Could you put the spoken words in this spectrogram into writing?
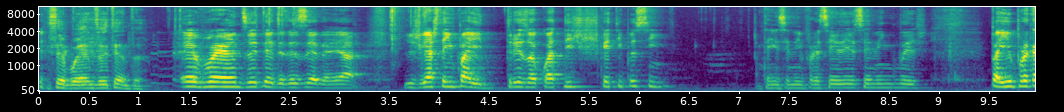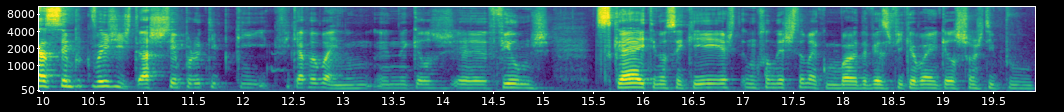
Isso é boa, anos 80. É bem anos 80 da cena, já. E os gajos têm para aí 3 ou 4 discos que é tipo assim. Tem a cena em francês e a cena em inglês. Pá, eu por acaso sempre que vejo isto, acho sempre tipo que, que ficava bem num- naqueles eh, filmes de skate e não sei o quê, este, um som destes também, como de vezes fica bem aqueles sons tipo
